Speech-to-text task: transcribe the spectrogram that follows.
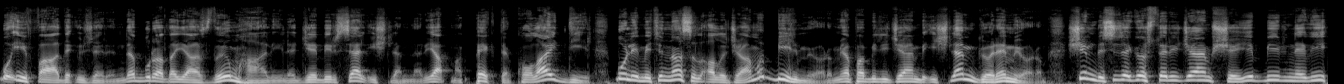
bu ifade üzerinde burada yazdığım haliyle cebirsel işlemler yapmak pek de kolay değil. Bu limiti nasıl alacağımı bilmiyorum. Yapabileceğim bir işlem göremiyorum. Şimdi size göstereceğim şeyi bir nevi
